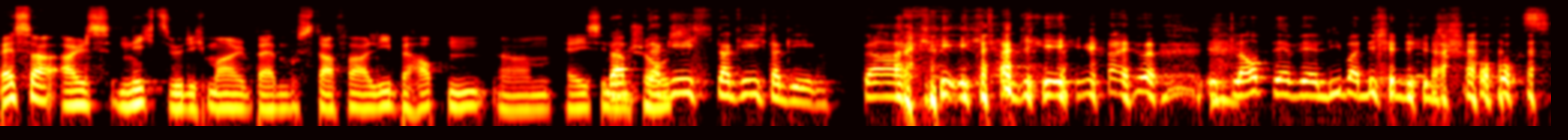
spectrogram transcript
besser als nichts, würde ich mal bei Mustafa Ali behaupten. Ähm, er ist in da, den Shows. Da gehe ich, geh ich dagegen. Da gehe ich dagegen. Also, ich glaube, der wäre lieber nicht in den Shows.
